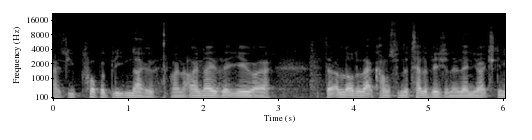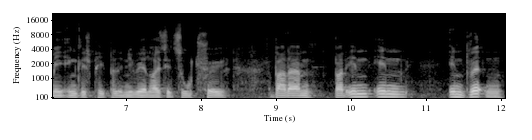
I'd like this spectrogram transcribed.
as you probably know. And I know that you, uh, that a lot of that comes from the television, and then you actually meet English people and you realise it's all true. But um, but in in in Britain,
